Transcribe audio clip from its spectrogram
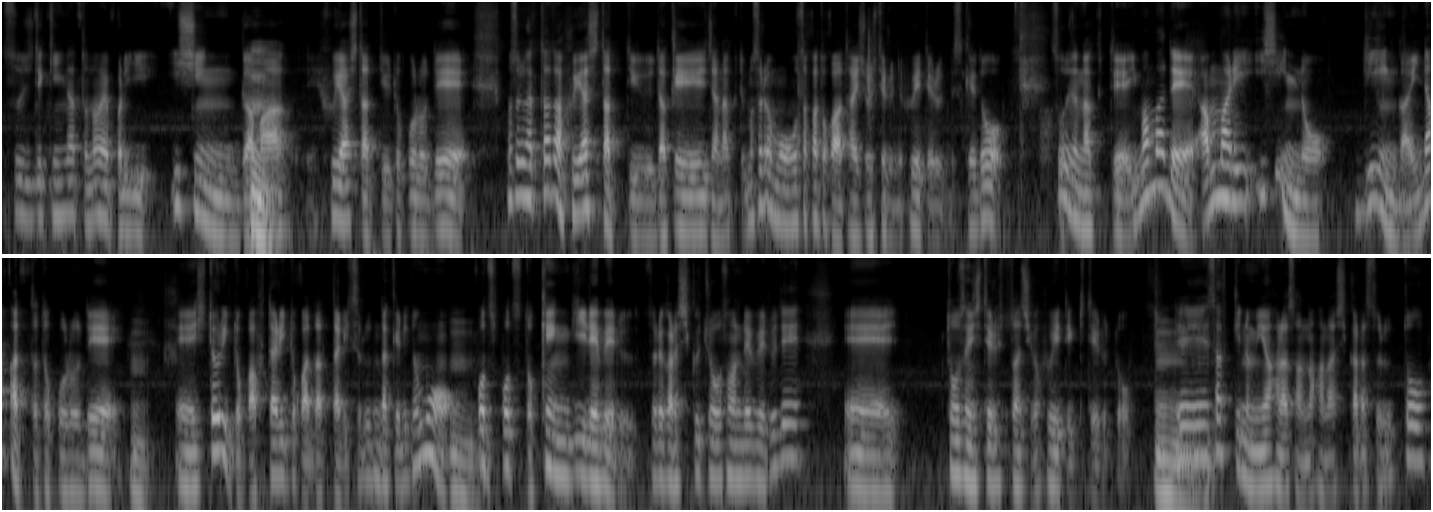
数字で気になったのは、やっぱり維新がまあ増やしたっていうところで、まあ、それがただ増やしたっていうだけじゃなくて、まあ、それはもう大阪とかは対象してるんで増えてるんですけど、そうじゃなくて、今まであんまり維新の議員がいなかったところで、うん。えー、1人とか2人とかだったりするんだけれども、うんポツポツと県議レベル、それから市区町村レベルで、えー当選している人たちが増えてきていると。うん、で、さっきの宮原さんの話からすると、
